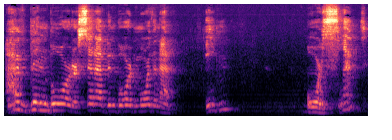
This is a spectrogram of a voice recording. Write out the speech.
I've been bored or said I've been bored more than I've eaten or slept.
